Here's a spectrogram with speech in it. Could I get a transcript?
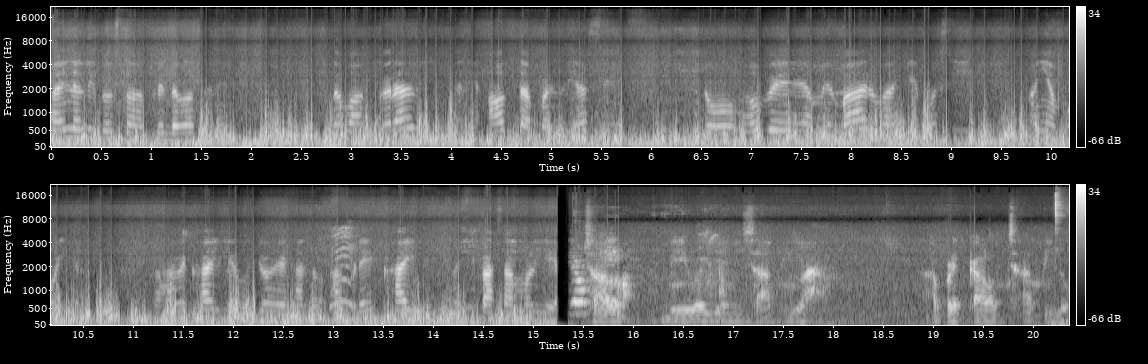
ફાઇનલી દોસ્તો આપણે દવાખાને દવા કરાવી અને આવતા પણ રહ્યા છે તો હવે અમે બાર વાગ્યે પછી અહીંયા પહોંચ્યા. તો હવે ખાઈ લેવું જોઈએ હાલો, આપણે ખાઈ લઈએ, પછી પાછા મળીએ. ચાલો, બે વાગ્યાની ચા પીવા. આપણે કાળો ચા પી લો.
